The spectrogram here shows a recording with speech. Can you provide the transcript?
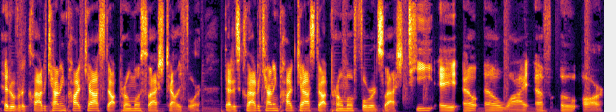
head over to cloudaccountingpodcast.promo slash TallyFor. That is cloudaccountingpodcast.promo forward slash T A L L Y F O R.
